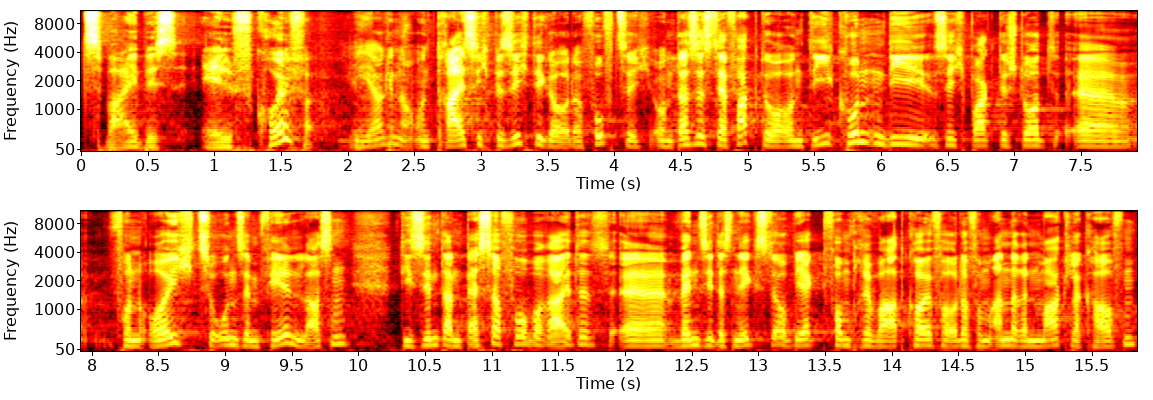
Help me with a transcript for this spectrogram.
zwei bis elf Käufer. Ja, genau. Und 30 Besichtiger oder 50. Und das ist der Faktor. Und die Kunden, die sich praktisch dort äh, von euch zu uns empfehlen lassen, die sind dann besser vorbereitet, äh, wenn sie das nächste Objekt vom Privatkäufer oder vom anderen Makler kaufen,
